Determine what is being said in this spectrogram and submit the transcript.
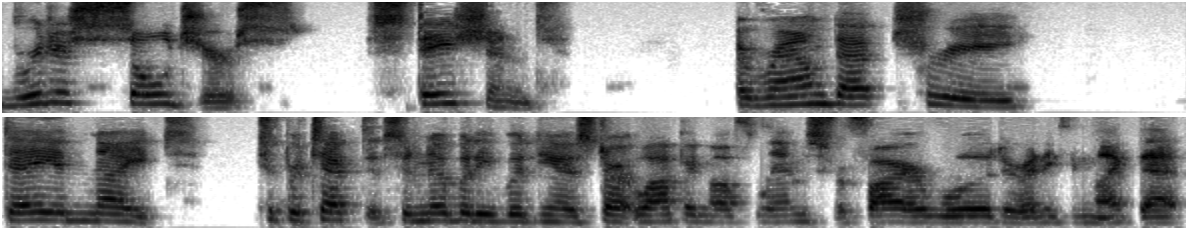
British soldiers stationed around that tree day and night to protect it. So nobody would you know start lopping off limbs for firewood or anything like that.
